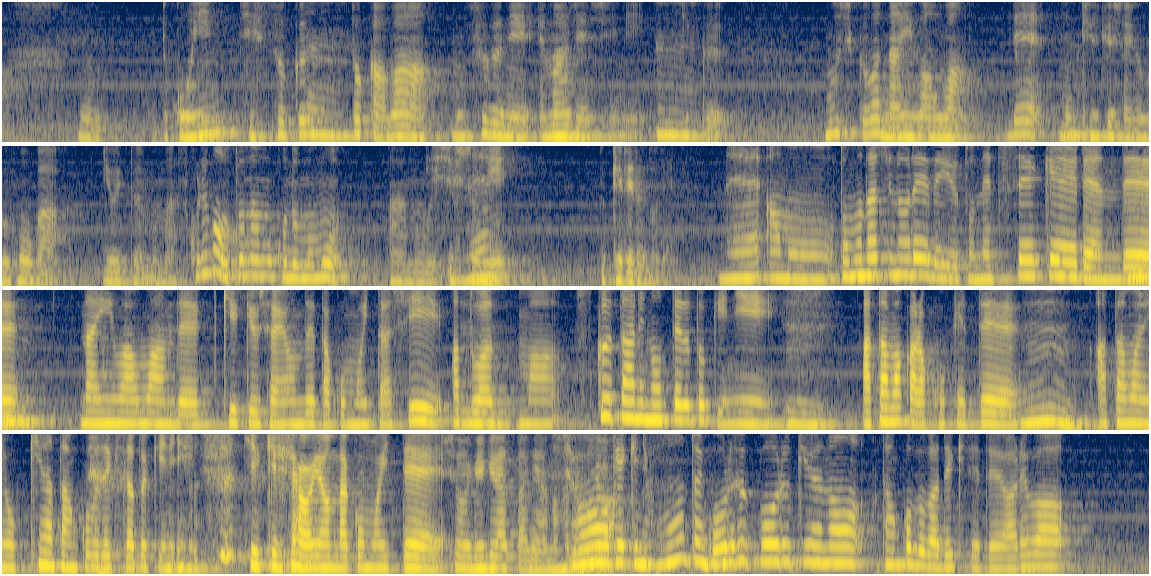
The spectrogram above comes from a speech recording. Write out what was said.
もう誤飲窒息うん。とかはもうすぐにエマージェンシーに行く、もしくは911でもう救急車呼ぶ方が良いと思います。これは大人も子供もあの一緒ね。一緒に受けれるので。ねあのお友達の例で言うと熱性痙攣で、911で救急車呼んでた子もいたしあとは、うん。まあ、スクーターに乗ってる時にうん。頭からこけて、うん。頭に大きな単行部できた時に 救急車を呼んだ子もいて衝撃だったねあの話は。衝撃に本当にゴルフボール級の単行部ができててあれは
